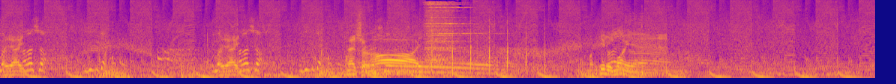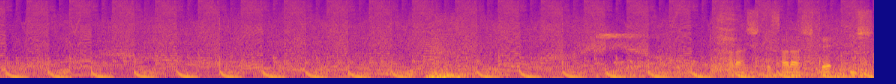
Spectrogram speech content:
早い。早いナイスシューはーいうまいね。さらしてさらして石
